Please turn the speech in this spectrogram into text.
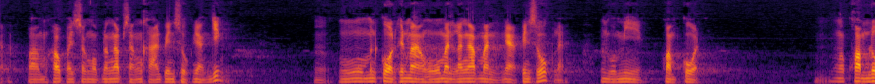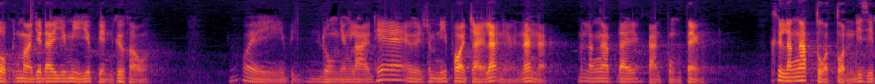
นะ ความเข้าไปสงบระงับสังขารเป็นสุขอย่างยิ่งหูมันโกรธขึ้นมาหูมันระงับมันเนี่ย เป็นสุขแหละมันบ่มีความโกรธความโลภขึ้นมาจะได้ยังมีจะเปลี่ยนคือเขาโอ้ยลงอย่างลายแท้เออสมนี้พอใจแล้วเนี่ยนั่นน่ะ มันระงับได้การปรุงแต่ง คือระงับตัวตนที่สิบ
